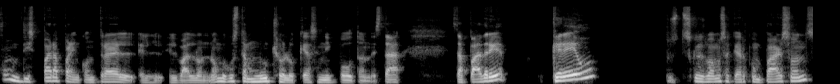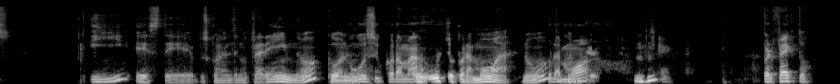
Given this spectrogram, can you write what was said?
¡pum! dispara para encontrar el, balón, ¿no? Me gusta mucho lo que hace Nick Bolton, está, está padre. Creo pues, que nos vamos a quedar con Parsons y este, pues con el de Notre Dame, ¿no? Con Augusto Coramoa, ¿no? Perfecto.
